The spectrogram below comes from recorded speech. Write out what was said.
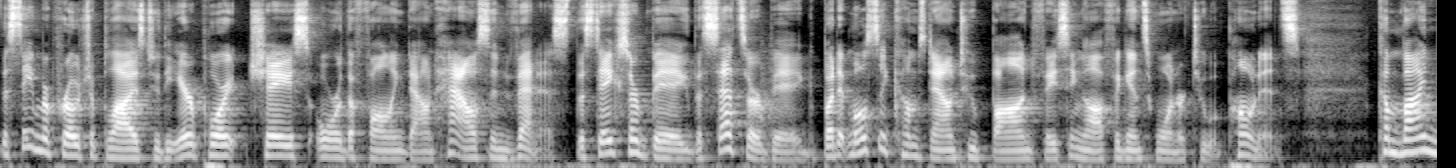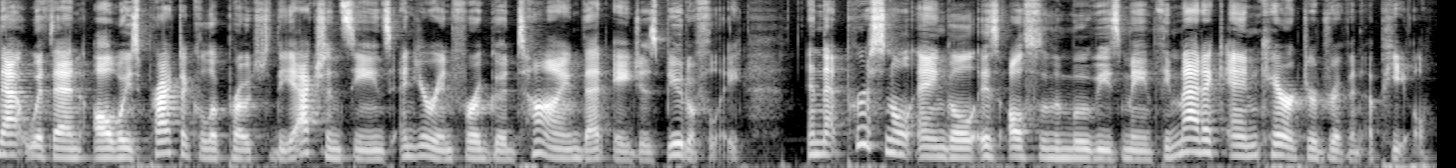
The same approach applies to the airport chase or the falling down house in Venice. The stakes are big, the sets are big, but it mostly comes down to Bond facing off against one or two opponents. Combine that with an always practical approach to the action scenes, and you're in for a good time that ages beautifully. And that personal angle is also the movie's main thematic and character driven appeal.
